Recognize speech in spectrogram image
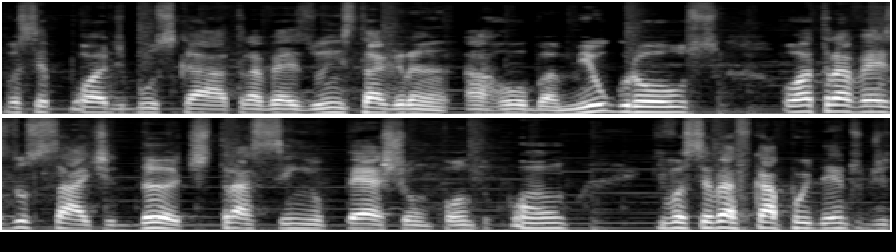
você pode buscar através do Instagram, milgrows, ou através do site dutch-passion.com, que você vai ficar por dentro de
